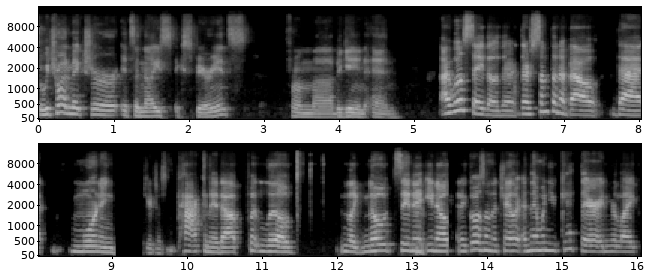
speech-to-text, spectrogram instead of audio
so we try to make sure it's a nice experience from uh, beginning to end. I will say though, there there's something about that morning. You're just packing it up, putting little like notes in it, you know, and it goes on the trailer. And then when you get there and you're like,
